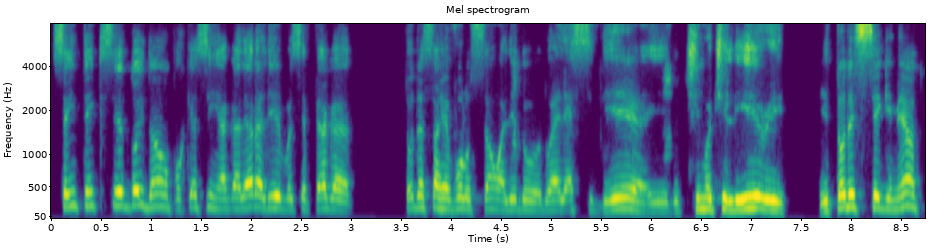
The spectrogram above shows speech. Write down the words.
sem ter que ser doidão, porque assim, a galera ali, você pega toda essa revolução ali do, do LSD e do Timothy Leary e todo esse segmento,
